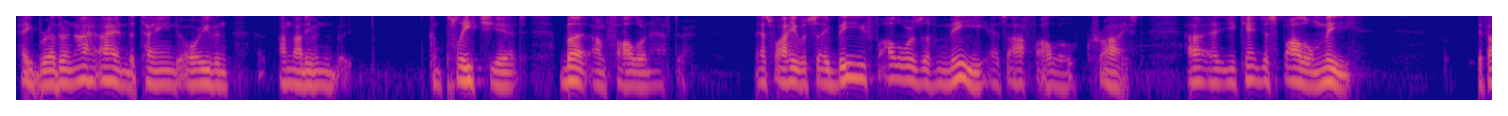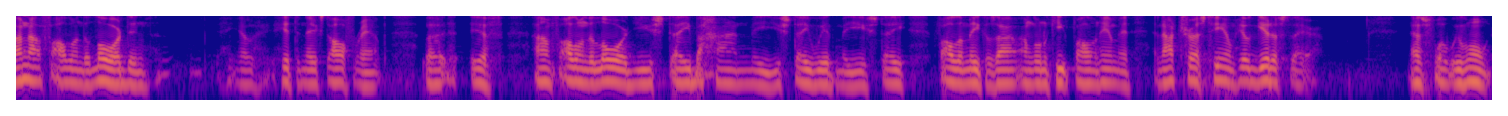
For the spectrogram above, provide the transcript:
"Hey, brethren, I, I hadn't attained, or even I'm not even complete yet, but I'm following after." That's why he would say, Be you followers of me as I follow Christ. Uh, you can't just follow me. If I'm not following the Lord, then you know, hit the next off ramp. But if I'm following the Lord, you stay behind me. You stay with me. You stay following me because I'm going to keep following Him. And, and I trust Him. He'll get us there. That's what we want.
